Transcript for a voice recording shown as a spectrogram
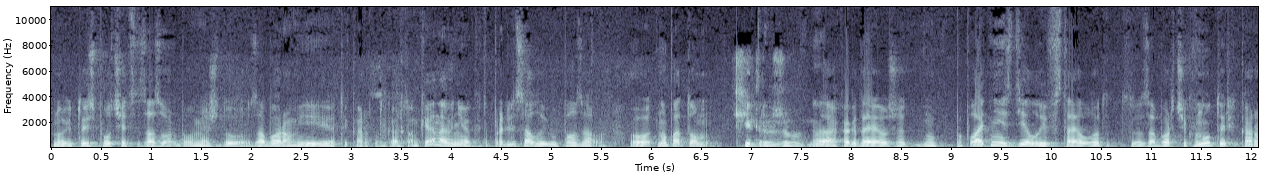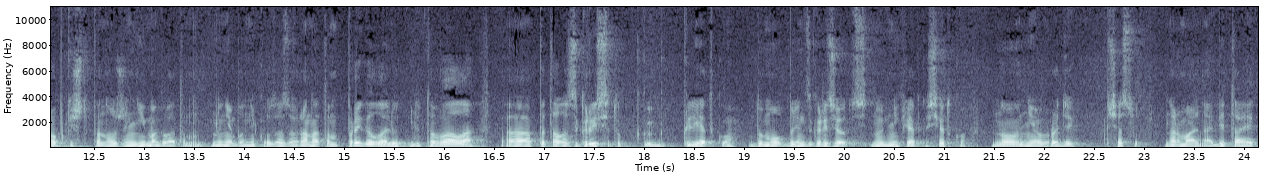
Ну, и то есть, получается, зазор был между забором и этой кар- картонкой. Она в нее как-то пролезала и выползала. Вот. Ну, потом... Хитрый животное. Да, когда я уже ну, поплотнее сделал и вставил вот этот заборчик внутрь коробки, чтобы она уже не могла там, ну, не было никакого зазора. Она там прыгала, лютовала, э, пыталась сгрызть эту клетку. Думал, блин, сгрызет, ну, не клетку, сетку. Но не, вроде сейчас вот нормально обитает,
